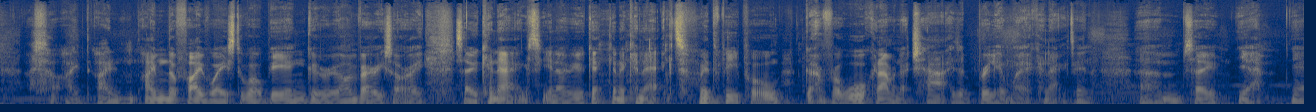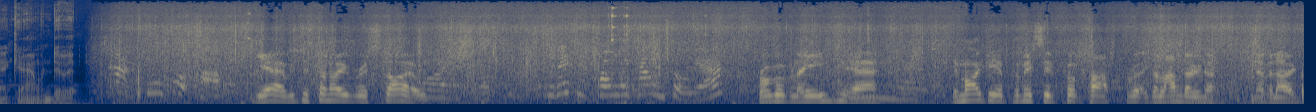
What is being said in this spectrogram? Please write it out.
I, I, I'm the five ways to well-being guru. I'm very sorry. So connect. You know, you're going to connect with people. Going for a walk and having a chat is a brilliant way of connecting. Um, so yeah, yeah, get out and do it. Yeah, we've just gone over a stile. So this is Conwy Council, yeah? Probably, yeah. Mm. It might be a permissive footpath for the landowner. Never know.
